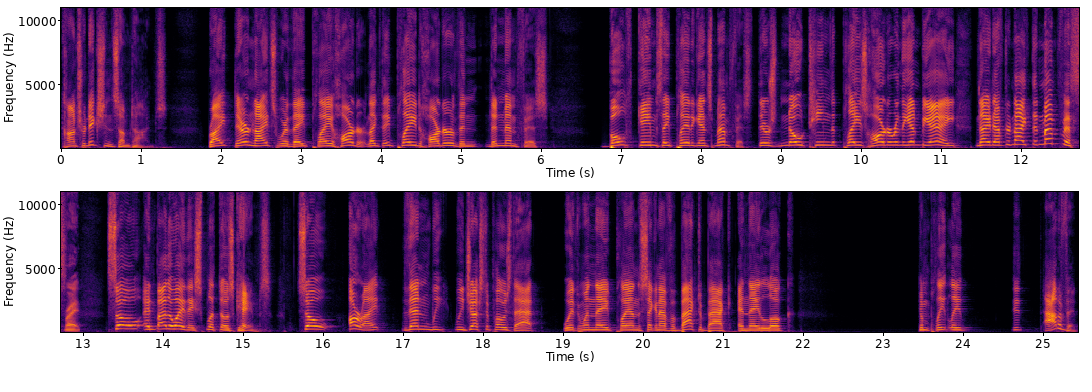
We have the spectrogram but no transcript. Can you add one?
contradiction sometimes. Right? There are nights where they play harder. Like they played harder than than Memphis. Both games they played against Memphis. There's no team that plays harder in the NBA night after night than Memphis. Right. So, and by the way, they split those games. So, all right, then we we juxtapose that with when they play on the second half of back to back and they look completely out of it.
